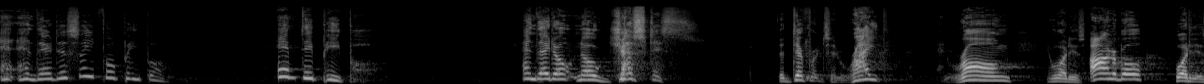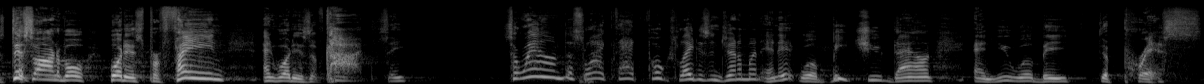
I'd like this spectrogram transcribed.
And, and they're deceitful people, empty people and they don't know justice, the difference in right and wrong, and what is honorable, what is dishonorable, what is profane, and what is of God. See? Surround us like that, folks, ladies and gentlemen, and it will beat you down and you will be depressed.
